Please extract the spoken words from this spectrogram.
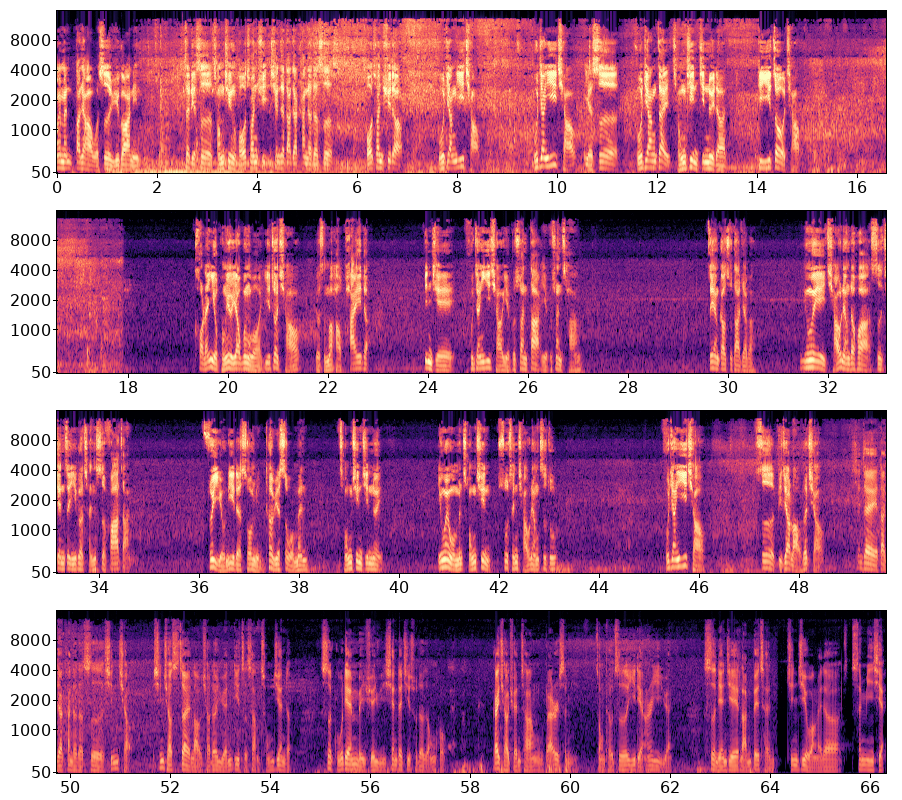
朋友们，大家好，我是于哥阿林，这里是重庆合川区。现在大家看到的是合川区的蒲江一桥。蒲江一桥也是蒲江在重庆境内的第一座桥。可能有朋友要问我，一座桥有什么好拍的，并且蒲江一桥也不算大，也不算长。这样告诉大家吧，因为桥梁的话是见证一个城市发展最有力的说明，特别是我们重庆境内，因为我们重庆素称桥梁之都，蒲江一桥是比较老的桥。现在大家看到的是新桥，新桥是在老桥的原地址上重建的，是古典美学与现代技术的融合。该桥全长五百二十米，总投资一点二亿元，是连接南北城经济往来的生命线。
